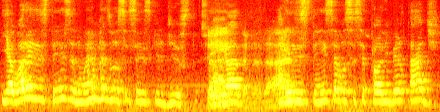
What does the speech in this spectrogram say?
E agora a resistência não é mais você ser esquerdista, Sim, tá ligado? é verdade. A resistência é você ser pró-liberdade.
